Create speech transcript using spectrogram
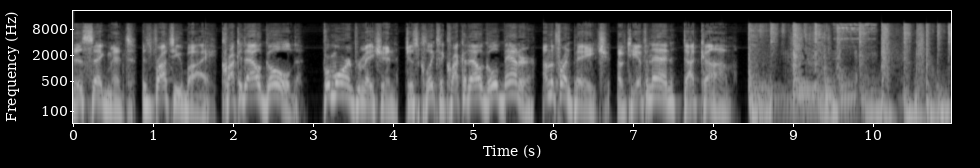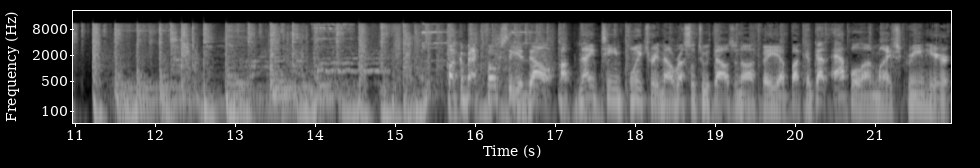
This segment is brought to you by Crocodile Gold. For more information, just click the Crocodile Gold banner on the front page of TFNN.com. Welcome back, folks. The Dow up 19 points right now. Russell 2000 off a uh, buck. I've got Apple on my screen here,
